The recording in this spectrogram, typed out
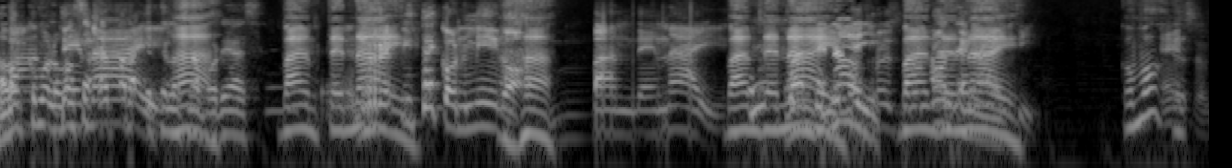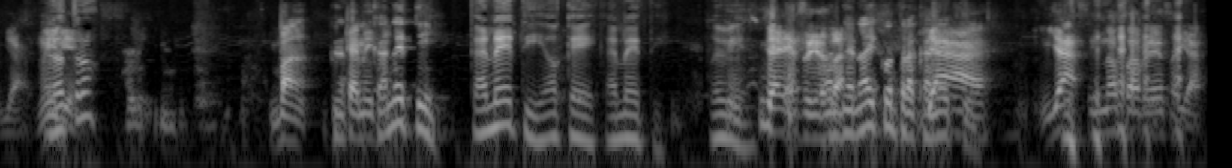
A ver cómo lo vas a sacar para que te lo ah, saboreas. Repite conmigo. Bandenay. Bandenay. Bandenay. ¿Cómo? Eso, ya. ¿El otro? Canetti. Canetti, ok, Canetti. Muy bien. Ya, ya, ya. Bandenay contra Canetti. Ya, si no sabes eso, ya.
